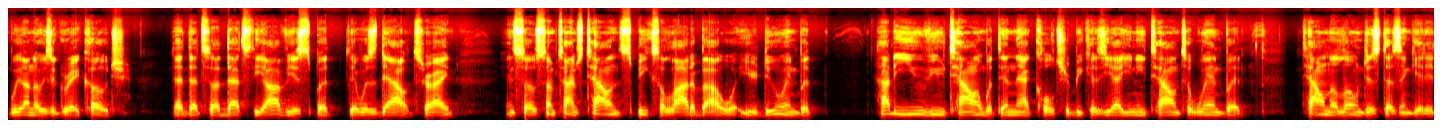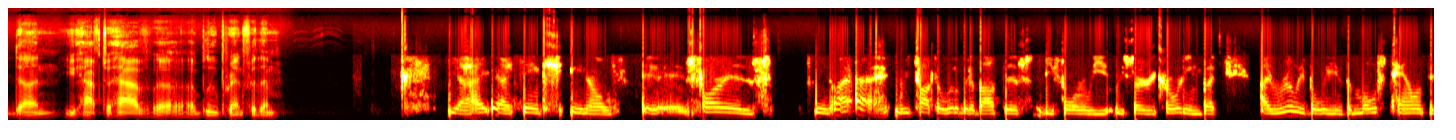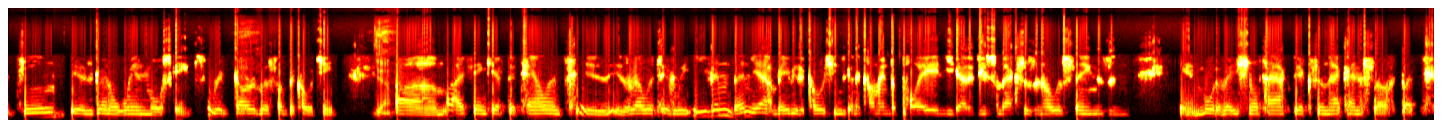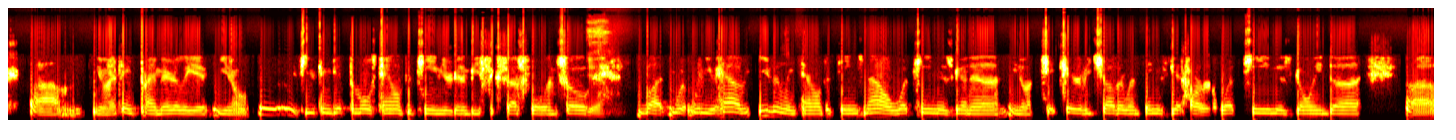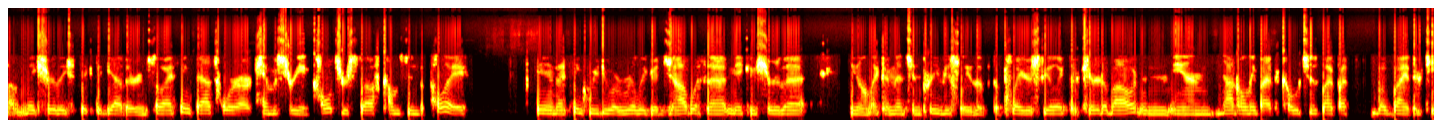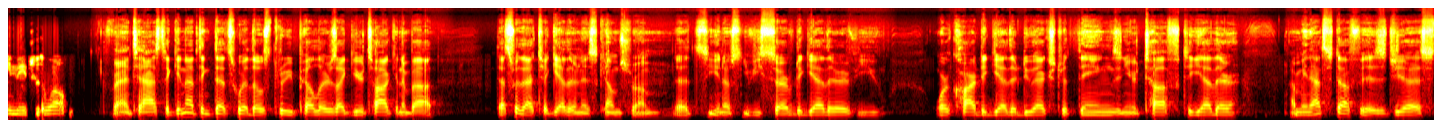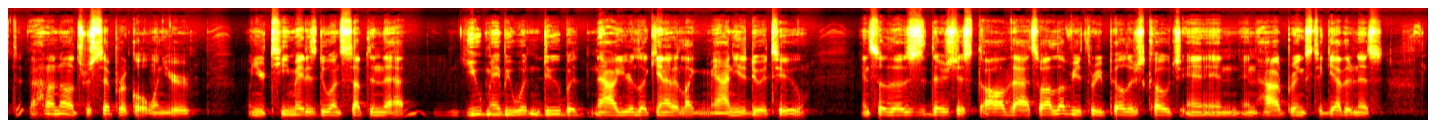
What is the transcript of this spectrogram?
We all know he's a great coach. That that's uh, that's the obvious, but there was doubts, right? And so sometimes talent speaks a lot about what you're doing, but how do you view talent within that culture? Because yeah, you need talent to win, but talent alone just doesn't get it done. You have to have a, a blueprint for them. Yeah, I, I, think you know as far as you know, I, I, we talked a little bit about this before we, we started recording, but I really believe the most talented team is going to win most games, regardless of the coaching. Yeah. Um, I think if the talent is, is relatively even, then yeah, maybe the coaching is going to come into play, and you got to do some X's and O's things and and motivational tactics and that kind of stuff. But um, you know, I think primarily, you know, if you can get the most talented team, you're going to be successful. And so, yeah. but w- when you have evenly talented teams now, what team is going to you know take care of each other when things get hard? What team is going to uh, make sure they stick together? And so, I think that's where our chemistry and culture stuff comes into play. And I think we do a really good job with that, making sure that you know, like I mentioned previously, the, the players feel like they're cared about, and, and not only by the coaches, but, but, but by their teammates as well. Fantastic. And I think that's where those three pillars, like you're talking about, that's where that togetherness comes from. That's, you know, if you serve together, if you work hard together, do extra things, and you're tough together, I mean, that stuff is just, I don't know, it's reciprocal when you're, when your teammate is doing something that you maybe wouldn't do, but now you're looking at it like, man, I need to do it too and so those there's just all that. So I love your three pillars, coach, and, and, and how it brings togetherness,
